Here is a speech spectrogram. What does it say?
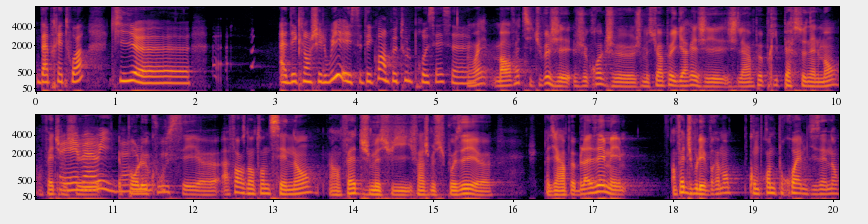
d'après toi qui euh, a déclenché le oui et c'était quoi un peu tout le process euh? Ouais, bah en fait si tu veux, je crois que je, je, me suis un peu égaré, je l'ai un peu pris personnellement. En fait, je eh bah oui, bah pour le coup, c'est euh, à force d'entendre ces noms, en fait, je me suis, enfin, je me suis posé, je vais pas dire un peu blasé, mais en fait, je voulais vraiment comprendre pourquoi elle me disait non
